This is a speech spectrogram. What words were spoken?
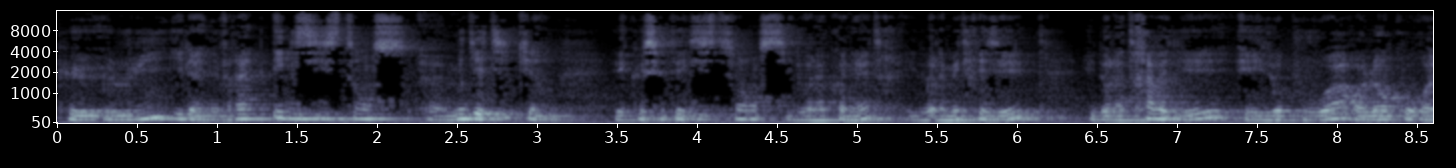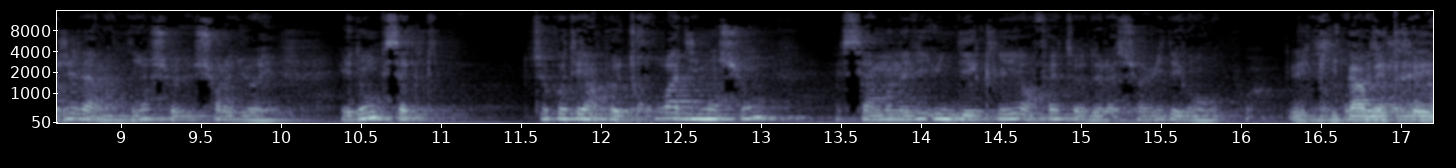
que lui, il a une vraie existence euh, médiatique et que cette existence, il doit la connaître, il doit la maîtriser, il doit la travailler et il doit pouvoir l'encourager à la maintenir sur, la durée. Et donc, ce côté un peu trois dimensions, c'est à mon avis une des clés en fait de la survie des grands groupes. Et qui permettrait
